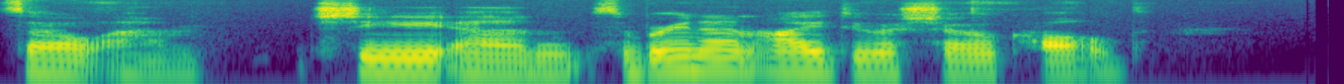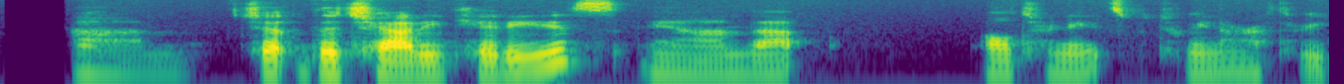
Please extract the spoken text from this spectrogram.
So um, she and Sabrina and I do a show called um, Ch- The Chatty Kitties, and that alternates between our three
